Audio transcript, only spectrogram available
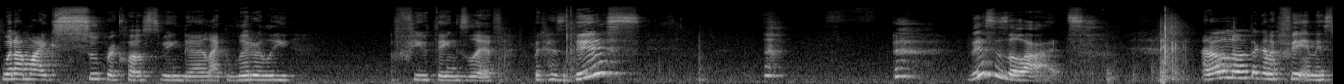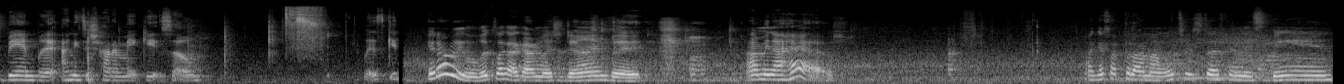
when I'm like super close to being done, like literally a few things left because this, this is a lot. I don't know if they're gonna fit in this bin, but I need to try to make it, so let's get it don't really look like I got much done, but I mean I have. I guess I put all my winter stuff in this bin.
